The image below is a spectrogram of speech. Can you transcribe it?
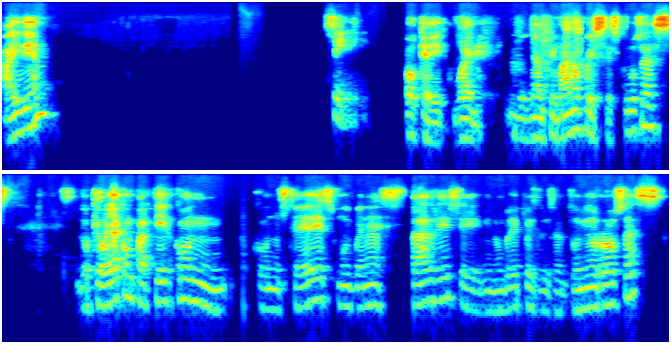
¿Ahí bien? Sí. Ok, bueno, de antemano, pues excusas. Lo que voy a compartir con, con ustedes, muy buenas tardes. Eh, mi nombre es pues, Luis Antonio Rosas.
